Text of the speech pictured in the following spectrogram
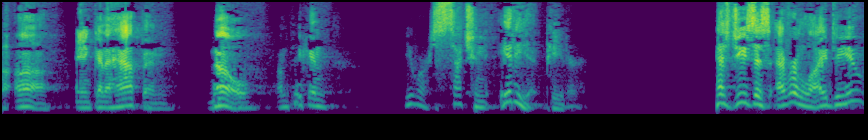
uh uh-uh, uh, ain't going to happen. No. I'm thinking, you are such an idiot, Peter. Has Jesus ever lied to you?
